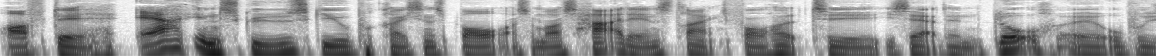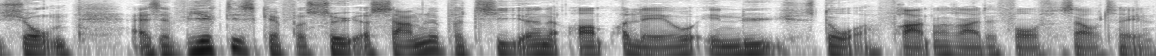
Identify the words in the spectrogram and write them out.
ofte er en skydeskive på Christiansborg, og som også har et anstrengt forhold til især den blå øh, opposition, altså virkelig skal forsøge at samle partierne om at lave en ny, stor, fremadrettet forsvarsaftale.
